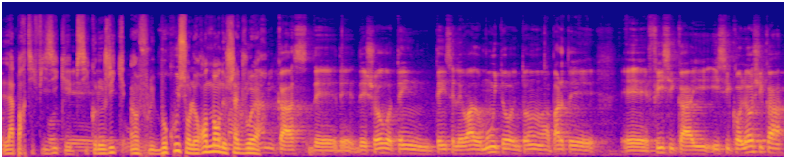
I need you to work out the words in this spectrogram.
La partie physique et psychologique influe beaucoup sur le rendement de chaque joueur. Eh, física y, y, psicológica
